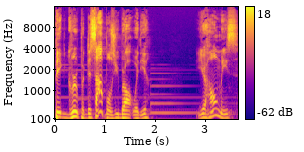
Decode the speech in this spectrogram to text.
big group of disciples you brought with you, your homies.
